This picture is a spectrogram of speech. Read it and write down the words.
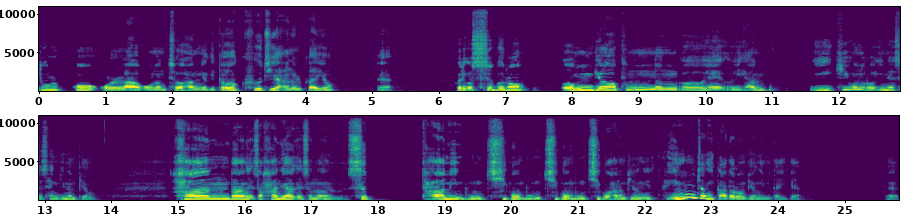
뚫고 올라오는 저항력이 더 크지 않을까요? 예. 그리고 습으로 엉겨 붙는 거에 의한 이 기운으로 인해서 생기는 병. 한방에서, 한의학에서는 습 담이 뭉치고 뭉치고 뭉치고 하는 병이 굉장히 까다로운 병입니다. 이게 예.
